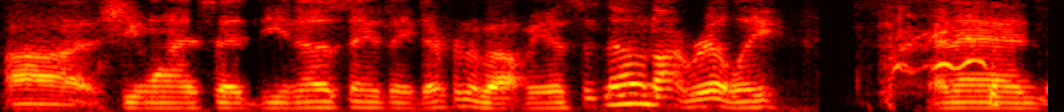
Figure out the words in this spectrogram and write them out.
uh, she wanted to said, "Do you notice anything different about me?" I said, "No, not really." And then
